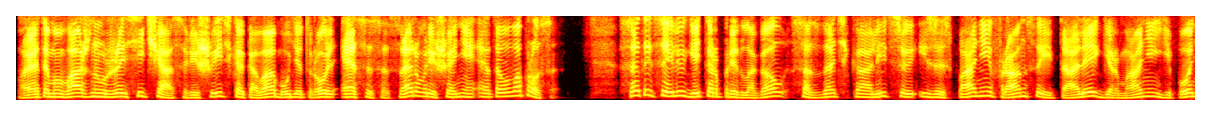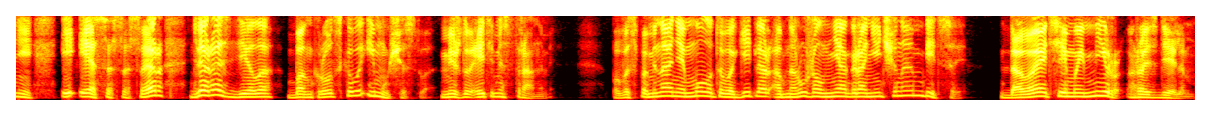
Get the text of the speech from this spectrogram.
Поэтому важно уже сейчас решить, какова будет роль СССР в решении этого вопроса. С этой целью Гитлер предлагал создать коалицию из Испании, Франции, Италии, Германии, Японии и СССР для раздела банкротского имущества между этими странами. По воспоминаниям Молотова Гитлер обнаружил неограниченные амбиции. «Давайте мы мир разделим.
